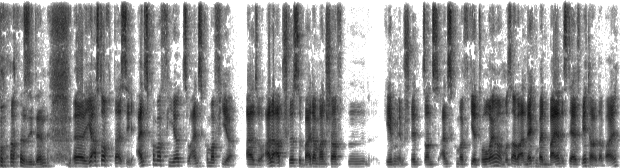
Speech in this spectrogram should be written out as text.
Wo haben sie denn? Äh, ja, ist doch, da ist sie. 1,4 zu 1,4. Also alle Abschlüsse beider Mannschaften geben im Schnitt sonst 1,4 Tore. Man muss aber anmerken, bei den Bayern ist der Elfmeter dabei,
